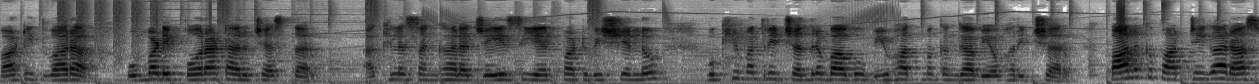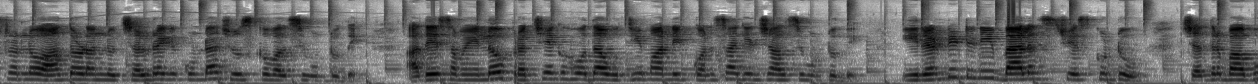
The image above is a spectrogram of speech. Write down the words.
వాటి ద్వారా ఉమ్మడి పోరాటాలు చేస్తారు. అఖిల సంఘాల జేఏసీ ఏర్పాటు విషయంలో ముఖ్యమంత్రి చంద్రబాబు వ్యూహాత్మకంగా వ్యవహరించారు. పాలక పార్టీగా రాష్ట్రంలో ఆందోళనలు చెలరేగకుండా చూసుకోవాల్సి ఉంటుంది. అదే సమయంలో ప్రత్యేక హోదా ఉద్యమాన్ని కొనసాగించాల్సి ఉంటుంది. ఈ రెండింటినీ బ్యాలెన్స్ చేసుకుంటూ చంద్రబాబు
